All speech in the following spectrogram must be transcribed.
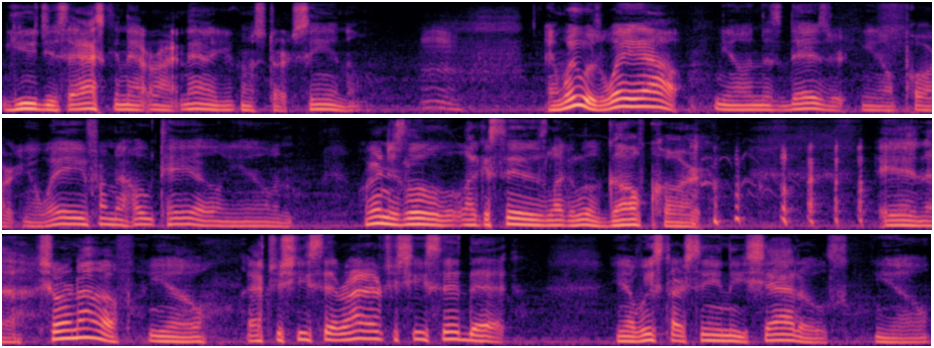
you just asking that right now, you're gonna start seeing them. And we was way out, you know, in this desert, you know, part, you know, way from the hotel, you know, and we're in this little, like I said, it was like a little golf cart. and uh, sure enough, you know, after she said, right after she said that, you know, we start seeing these shadows, you know,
